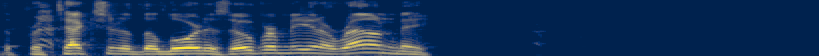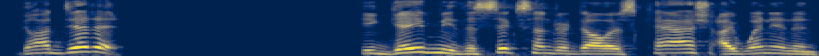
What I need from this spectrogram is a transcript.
The protection of the Lord is over me and around me. God did it. He gave me the $600 cash. I went in and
